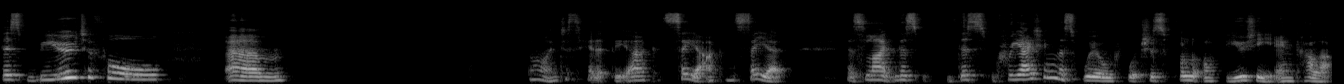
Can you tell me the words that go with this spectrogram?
this beautiful, um, oh, I just had it there. I can see it. I can see it. It's like this, this creating this world which is full of beauty and colour.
